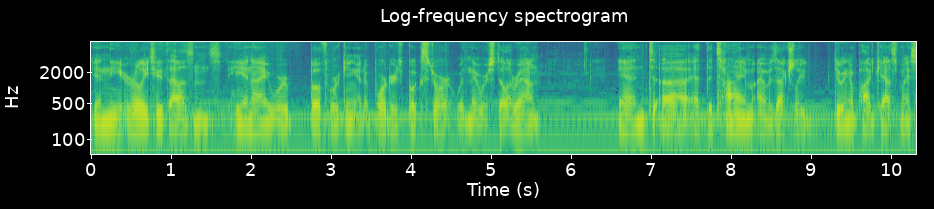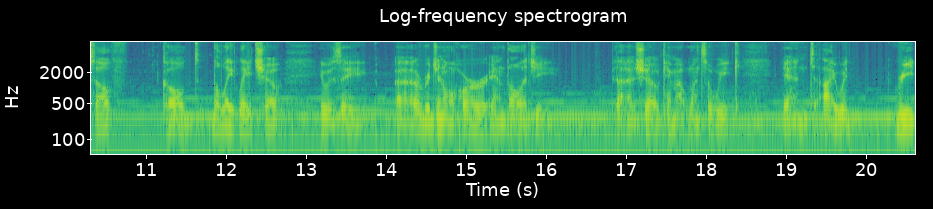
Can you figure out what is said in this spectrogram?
in the early 2000s. He and I were both working at a Borders bookstore when they were still around. And uh, at the time, I was actually doing a podcast myself called The Late Late Show. It was a uh, original horror anthology uh, show. Came out once a week, and I would read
